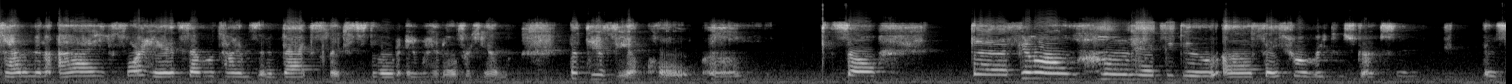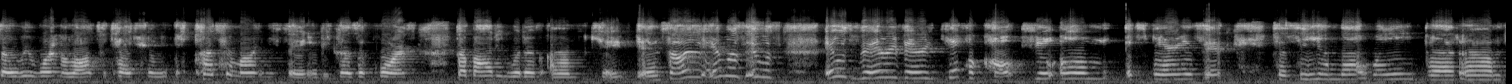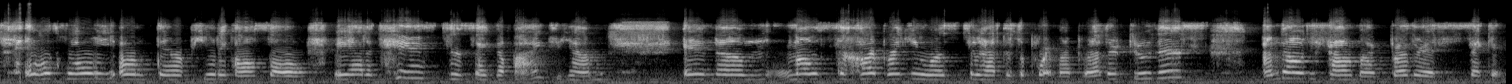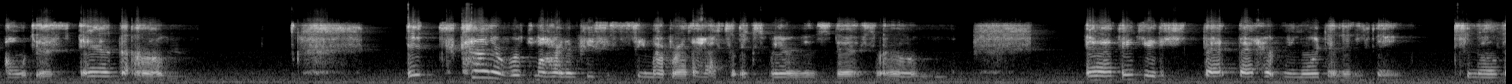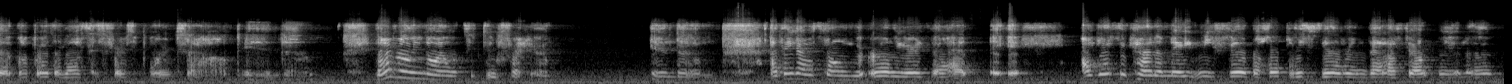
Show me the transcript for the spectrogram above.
shot him in the eye, forehead, several times in the back, slit his throat, and ran over him with their vehicle. Um, so the funeral home had to do uh, facial reconstruction. And so we weren't allowed to touch him, touch him or anything because, of course, the body would have um, caved in. So it, it was, it was, it was very, very difficult to um, experience it, to see him that way. But um, it was very um, therapeutic. Also, we had a chance to say goodbye to him, and um, most heartbreaking was to have to support my brother through this. I'm the oldest child. My brother is second oldest, and um, it kind of ripped my heart in pieces to see my brother have to experience this. Um, and I think it that that hurt me more than anything to know that my brother lost his firstborn child and um, not really knowing what to do for him. And um, I think I was telling you earlier that it, I guess it kind of made me feel the hopeless feeling that I felt when um,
